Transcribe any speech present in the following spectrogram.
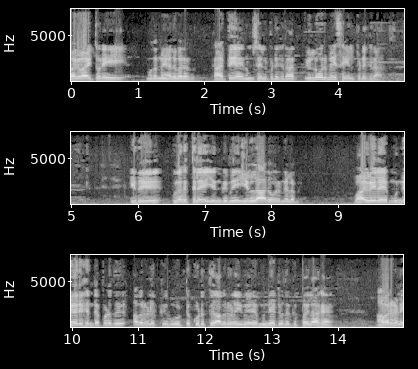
வருவாய்த்துறை முதன்மை அலுவலர் கார்த்திகாயனும் செயல்படுகிறார். எல்லோருமே செயல்படுகிறார். இது உலகத்திலே எங்குமே இல்லாத ஒரு நிலைமை. வாழ்விலே முன்னேறுகின்ற பொழுது அவர்களுக்கு விட்டுக் கொடுத்து அவர்களை முன்னேற்றுவதற்கு பதிலாக அவர்களை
